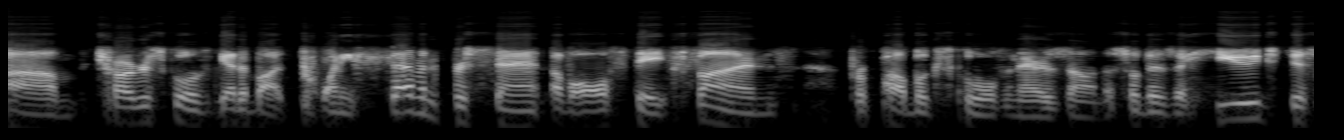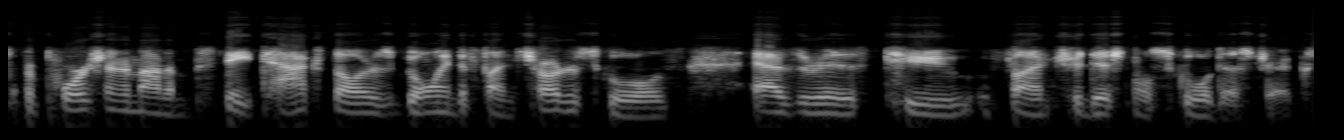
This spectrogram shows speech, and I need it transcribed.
Um, charter schools get about 27% of all state funds for public schools in Arizona. So there's a huge disproportionate amount of state tax dollars going to fund charter schools as there is to fund traditional school districts.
